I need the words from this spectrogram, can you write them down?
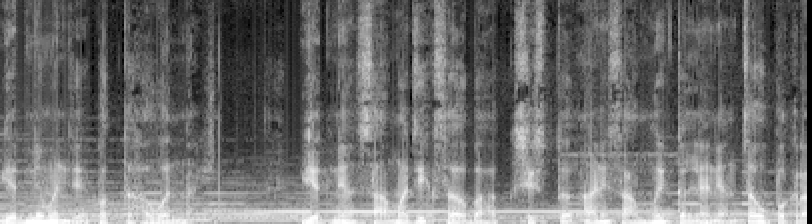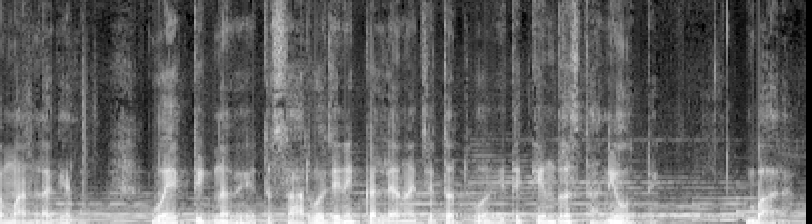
यज्ञ म्हणजे फक्त हवन नाही. यज्ञ सामाजिक सहभाग शिस्त आणि सामूहिक कल्याण यांचा उपक्रम मानला गेला. वैयक्तिक नव्हे तर सार्वजनिक कल्याणाचे तत्व येथे केंद्रस्थानी होते. बारा.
